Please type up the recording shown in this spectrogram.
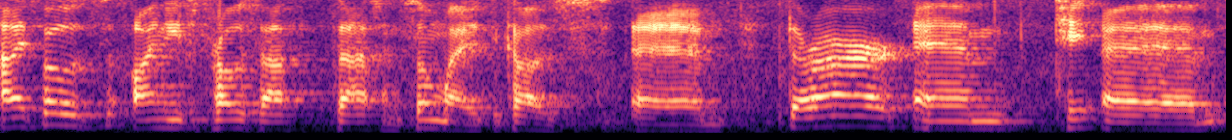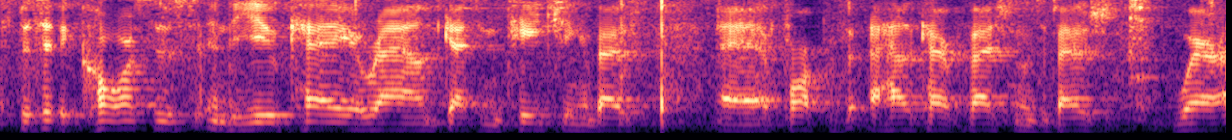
And I suppose I need to process that in some ways because um, there are um, t- um, specific courses in the UK around getting teaching about uh, for healthcare professionals about where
